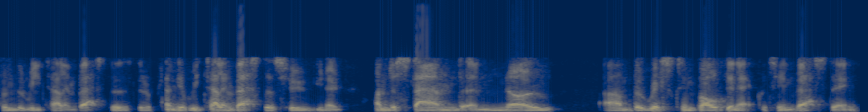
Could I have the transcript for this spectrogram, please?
from the retail investors. There are plenty of retail investors who you know understand and know um, the risks involved in equity investing,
